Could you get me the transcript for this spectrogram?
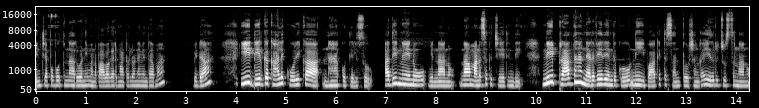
ఏం చెప్పబోతున్నారు అని మన బాబాగారి మాటల్లోనే విందామా? బిడా ఈ దీర్ఘకాల కోరిక నాకు తెలుసు. అది నేను విన్నాను. నా మనసుకు చేరింది. నీ ప్రార్థన నెరవేరేందుకు నీ వాకిట సంతోషంగా ఎదురు చూస్తున్నాను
